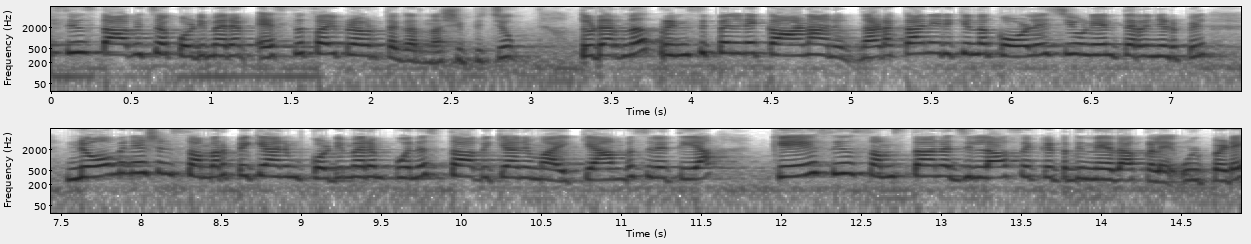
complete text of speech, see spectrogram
എസ് യു സ്ഥാപിച്ച കൊടിമരം എസ് എഫ് ഐ പ്രവർത്തകർ നശിപ്പിച്ചു. തുടർന്ന് പ്രിൻസിപ്പലിനെ കാണാനും നടക്കാനിരിക്കുന്ന കോളേജ് യൂണിയൻ തെരഞ്ഞെടുപ്പിൽ നോമിനേഷൻ സമർപ്പിക്കാനും കൊടിമരം പുനഃസ്ഥാപിക്കാനുമായി ക്യാമ്പസിലെത്തിയ കെ എസ് യു സംസ്ഥാന ജില്ലാ സെക്രട്ടറി നേതാക്കളെ ഉൾപ്പെടെ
